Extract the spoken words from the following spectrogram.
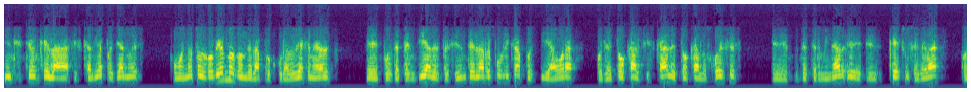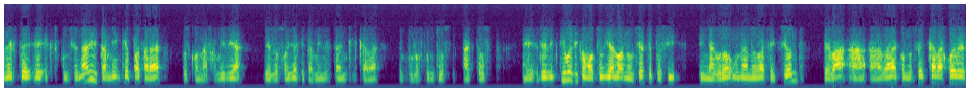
Insistió en que la Fiscalía pues ya no es como en otros gobiernos donde la Procuraduría General eh, pues dependía del presidente de la República, pues y ahora pues le toca al fiscal, le toca a los jueces eh, determinar eh, eh qué sucederá con este eh, exfuncionario y también qué pasará pues con la familia de Lozoya, que también está implicada en los puntos actos eh, delictivos. Y como tú ya lo anunciaste, pues sí, inauguró una nueva sección, se va a, dar a conocer cada jueves,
